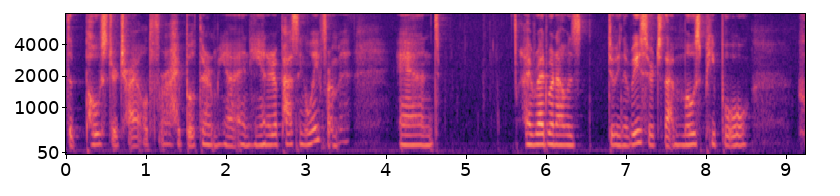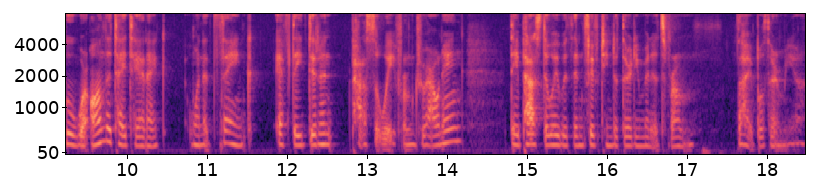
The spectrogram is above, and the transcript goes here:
the poster child for hypothermia and he ended up passing away from it. And I read when I was doing the research that most people who were on the Titanic when it sank, if they didn't pass away from drowning, they passed away within 15 to 30 minutes from the hypothermia.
